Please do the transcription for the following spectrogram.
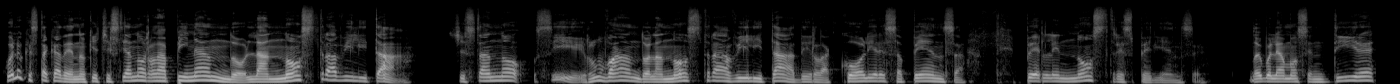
quello che sta accadendo è che ci stiano rapinando la nostra abilità, ci stanno, sì, rubando la nostra abilità di raccogliere sapienza per le nostre esperienze. Noi vogliamo sentire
